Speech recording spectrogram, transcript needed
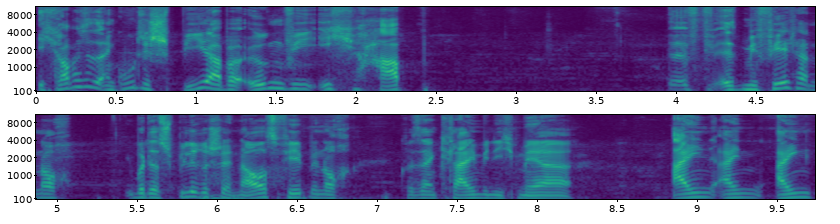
ich glaube, es ist ein gutes Spiel, aber irgendwie, ich habe, äh, f- mir fehlt halt noch, über das Spielerische hinaus fehlt mir noch quasi ein klein wenig mehr, ein, ein, ein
